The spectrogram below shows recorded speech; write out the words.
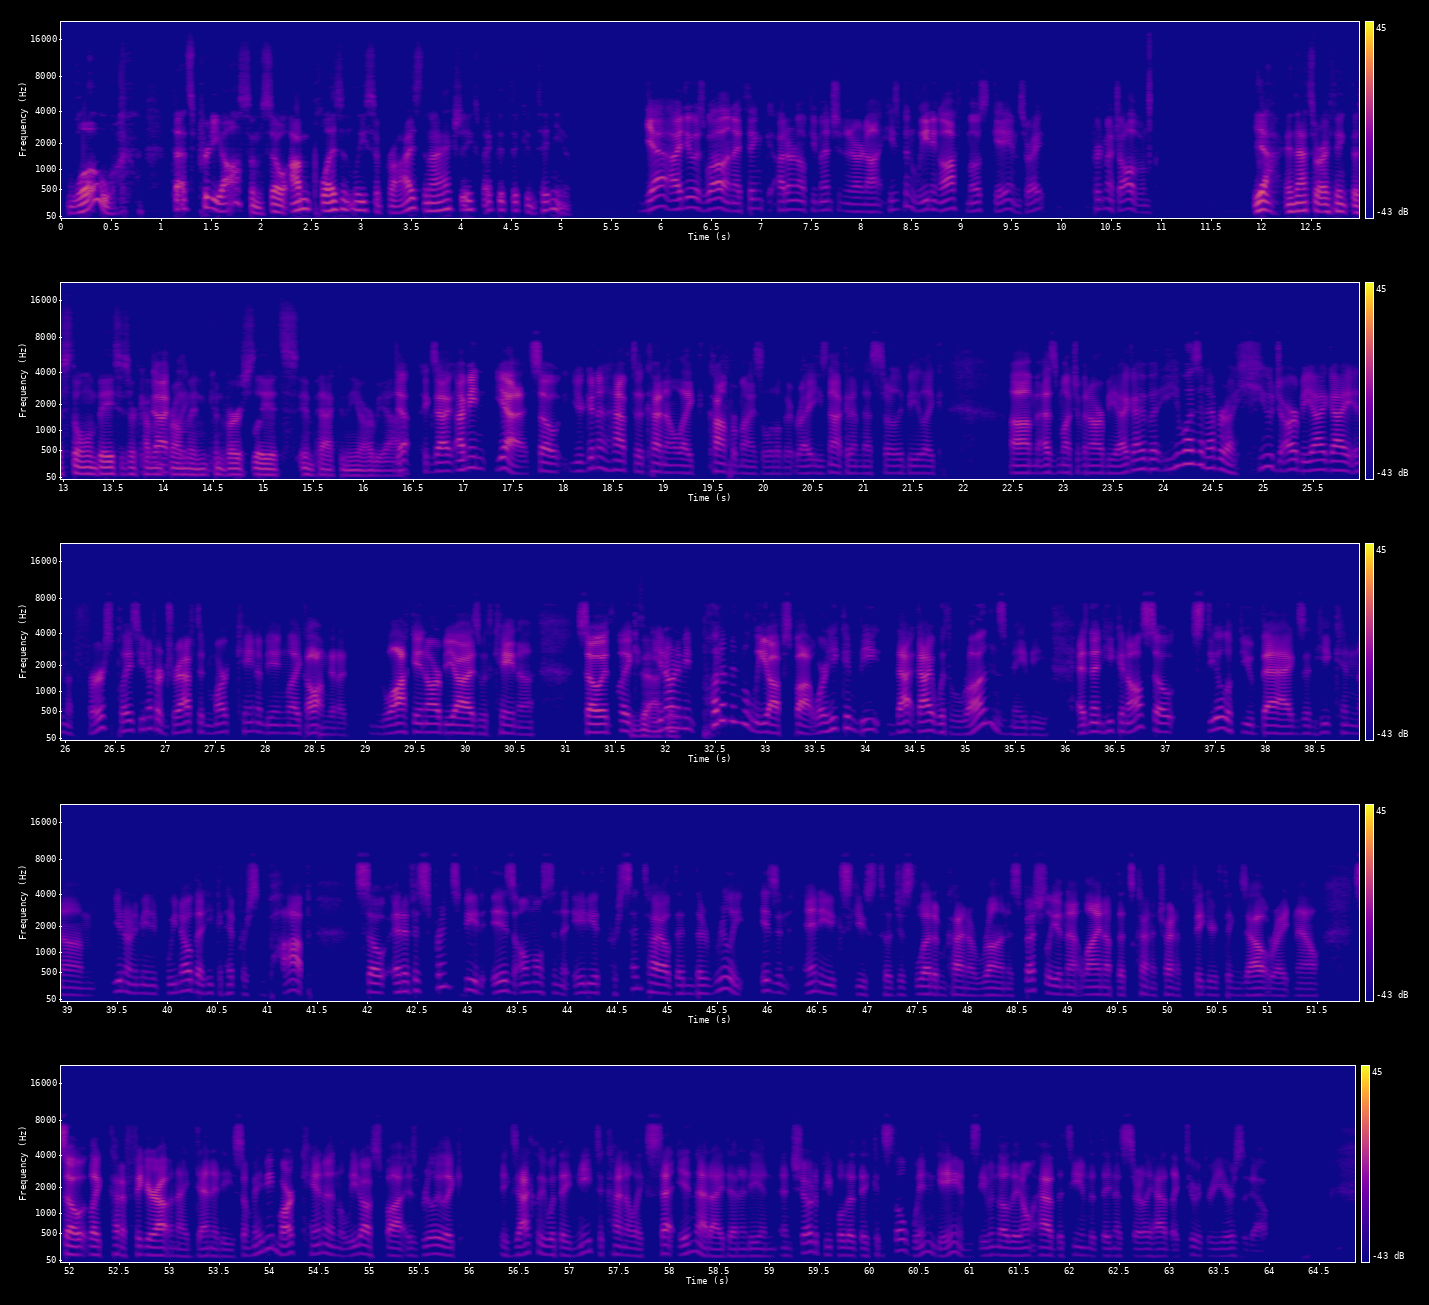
whoa, that's pretty awesome. So I'm pleasantly surprised, and I actually expect it to continue. Yeah, I do as well. And I think I don't know if you mentioned it or not. He's been leading off most games, right? Pretty much all of them. Yeah, and that's where I think the stolen bases are coming exactly. from, and conversely, it's impacting the RBI. Yep, exactly. I mean, yeah. So you're gonna have to kind of like compromise a little bit, right? He's not gonna necessarily be like um, as much of an RBI guy, but he wasn't ever a huge RBI guy in the first place. You never drafted Mark Canha being like, oh, I'm going to lock in RBIs with Canha. So it's like, exactly. you know what I mean? Put him in the leadoff spot where he can be that guy with runs, maybe. And then he can also steal a few bags and he can, um, you know what I mean? We know that he can hit for some pop. So, and if his sprint speed is almost in the 80th percentile, then there really isn't any excuse to just let him kind of run, especially in that lineup that's kind of trying to figure things out right now. So, like, kind of figure out an identity. So maybe Mark Canha in the leadoff spot is really like exactly what they need to kind of like set in that identity and, and show to people that they can still win games, even though they don't have the team that they necessarily had like two or three years ago.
